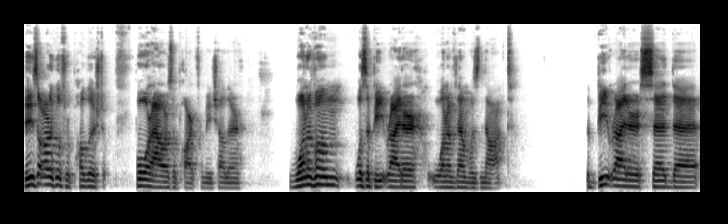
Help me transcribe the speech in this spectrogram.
These articles were published four hours apart from each other. One of them was a beat writer, one of them was not. The beat writer said that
